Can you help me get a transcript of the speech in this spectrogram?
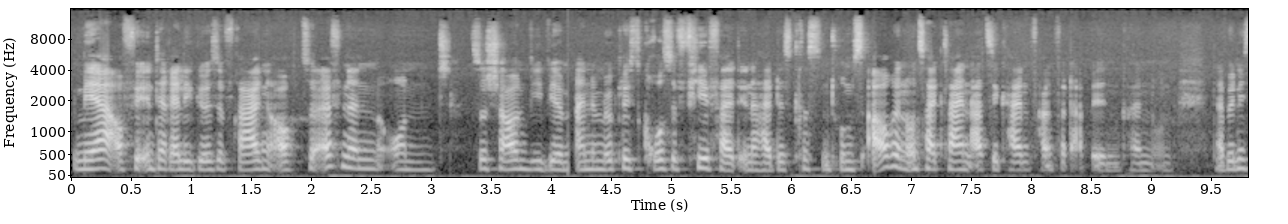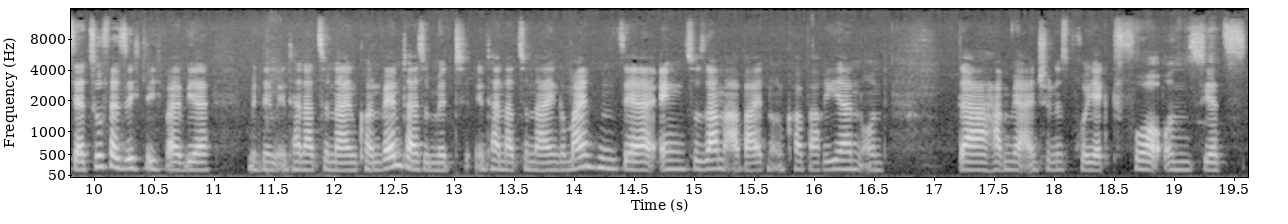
mehr auch für interreligiöse Fragen auch zu öffnen und zu schauen, wie wir eine möglichst große Vielfalt innerhalb des Christentums auch in unserer kleinen ACK in Frankfurt abbilden können. Und da bin ich sehr zuversichtlich, weil wir mit dem internationalen Konvent, also mit internationalen Gemeinden sehr eng zusammenarbeiten und kooperieren und da haben wir ein schönes Projekt vor uns jetzt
